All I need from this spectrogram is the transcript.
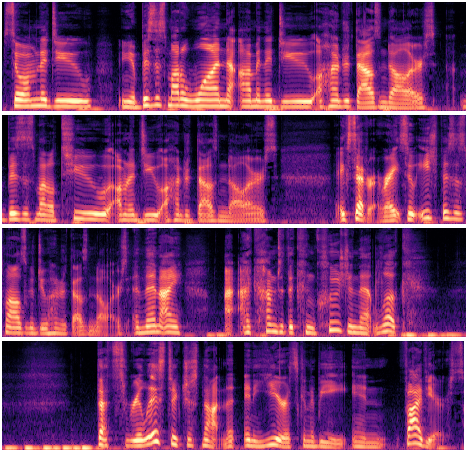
So I'm going to do, you know, business model one, I'm going to do a hundred thousand dollars. Business model two, I'm going to do a hundred thousand dollars, etc. Right. So each business model is going to do a hundred thousand dollars. And then I, I come to the conclusion that, look, that's realistic, just not in a year. It's going to be in five years,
